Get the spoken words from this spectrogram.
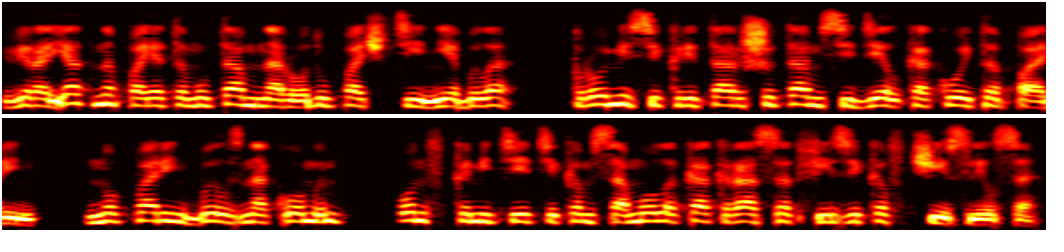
Вероятно, поэтому там народу почти не было. Кроме секретарши там сидел какой-то парень, но парень был знакомым, он в комитете комсомола как раз от физиков числился.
